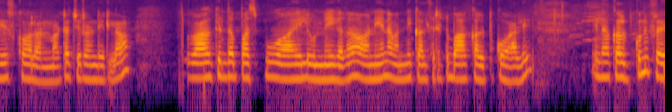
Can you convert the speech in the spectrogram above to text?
చేసుకోవాలన్నమాట. చూడండి ఇట్లా. బాగా కింద పసుపు ఆయిల్ ఉన్నాయి కదా ఆనియన్ అవన్నీ కలిసేటట్టు బాగా కలుపుకోవాలి. ఇలా కలుపుకొని ఫ్రై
